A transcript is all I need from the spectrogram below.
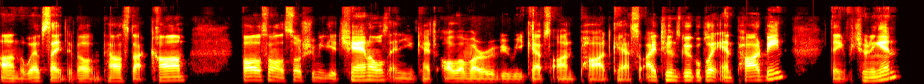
on the website, developingpalates.com. Follow us on all the social media channels, and you can catch all of our review recaps on podcasts. So iTunes, Google Play, and Podbean. Thank you for tuning in.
